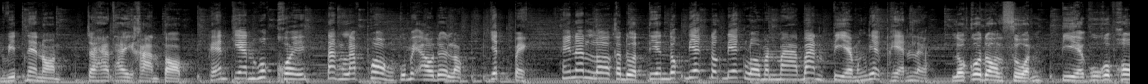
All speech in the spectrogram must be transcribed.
นด์วิชแน่นอนจะหาไทยขานตอบ แผนแกนฮกคอยตั้งรับพ่องกูไม่เอาด้วยหรอกเย็ดเป็ก ให้นั่นรอกระโดดเตียนดกเดียกดกเดียกรอมันมาบ้านเตียมึงเรียกแผนเหรอโลโก้ดอนสวนเตียกูก็พ่อ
